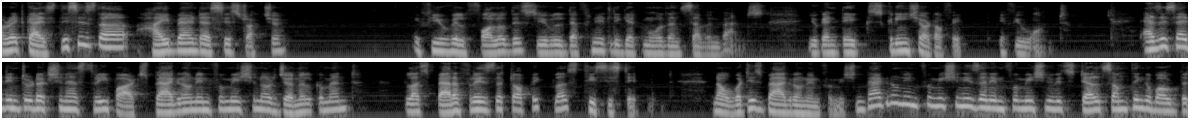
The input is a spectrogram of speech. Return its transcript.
All right, guys, this is the high band essay structure. If you will follow this, you will definitely get more than seven bands. You can take screenshot of it if you want. As I said, introduction has three parts, background information or journal comment, plus paraphrase the topic, plus thesis statement. Now, what is background information? Background information is an information which tells something about the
